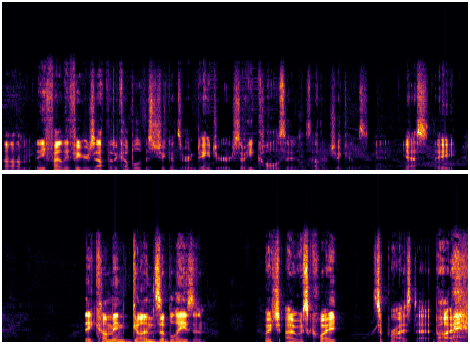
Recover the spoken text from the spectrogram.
Um, and he finally figures out that a couple of his chickens are in danger, so he calls in his other chickens. And yes, they they come in guns ablazing, which I was quite surprised at by.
